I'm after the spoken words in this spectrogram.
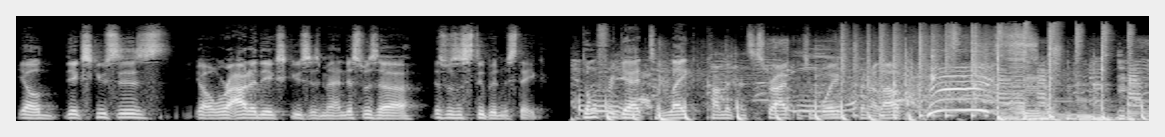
yo, the excuses, yo, we're out of the excuses, man. This was a this was a stupid mistake. Don't forget to like, comment, and subscribe. It's your boy, Trent Out Loud. Peace!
